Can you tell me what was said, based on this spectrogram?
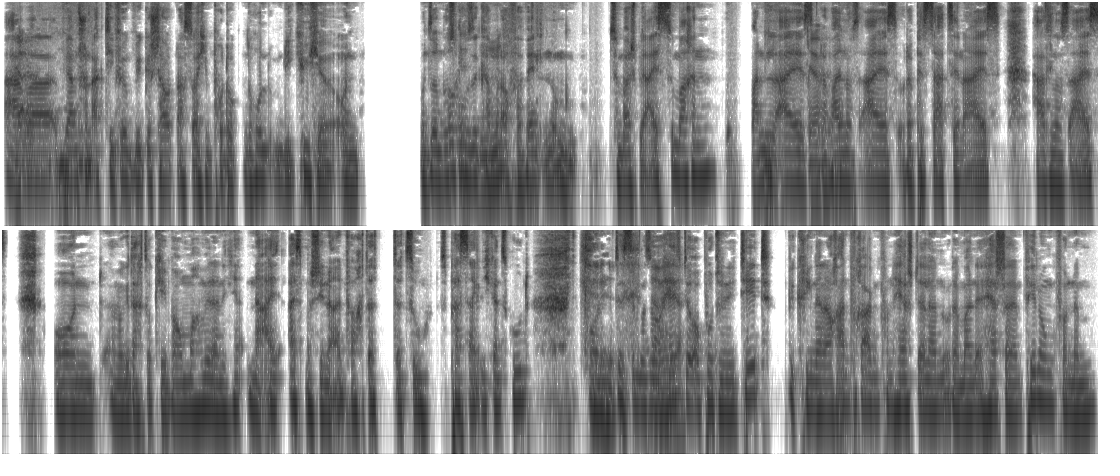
Aber ja. wir haben schon aktiv irgendwie geschaut nach solchen Produkten rund um die Küche und unsere Nussmuse okay. kann man mhm. auch verwenden, um zum Beispiel Eis zu machen. Mandeleis ja. oder Walnusseis oder Pistazieneis, Haselnusseis. Und haben wir gedacht, okay, warum machen wir da nicht eine Eismaschine einfach dazu? Das passt eigentlich ganz gut. Und das ist immer so ja, Hälfte Opportunität. Wir kriegen dann auch Anfragen von Herstellern oder mal eine Herstellerempfehlung von einem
